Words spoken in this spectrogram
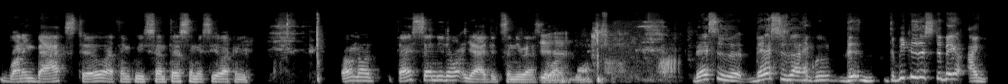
running backs too. I think we sent this. Let me see if I can. Oh, I don't know. Did I send you the run? Yeah, I did send you guys the Yeah. backs. This is a. This is. I think we did, did. we do this debate? I'm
